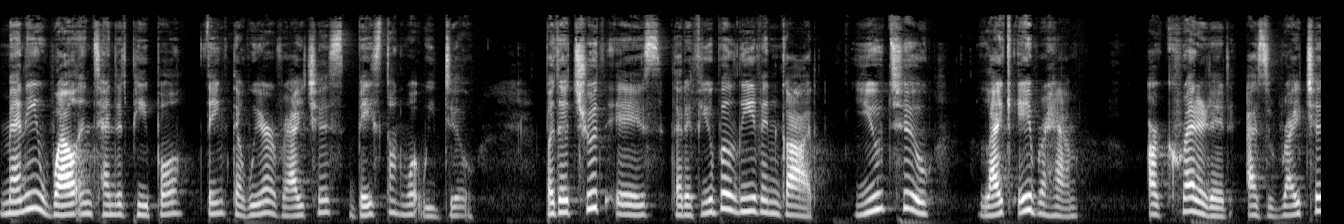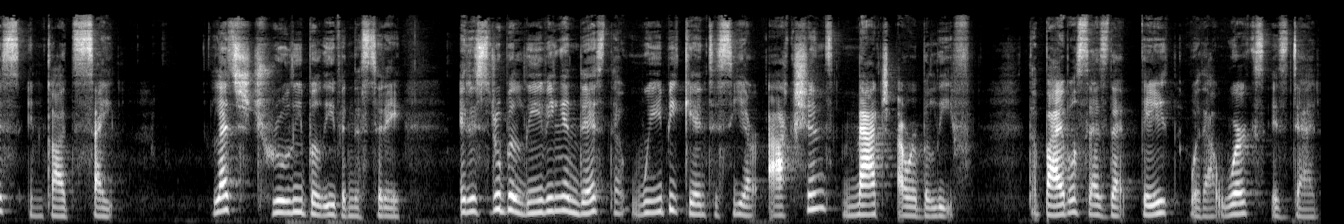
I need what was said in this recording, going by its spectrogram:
Many well intended people think that we are righteous based on what we do. But the truth is that if you believe in God, you too, like Abraham, are credited as righteous in God's sight. Let's truly believe in this today. It is through believing in this that we begin to see our actions match our belief. The Bible says that faith without works is dead.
